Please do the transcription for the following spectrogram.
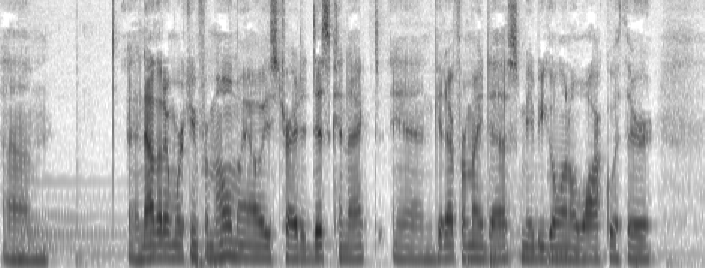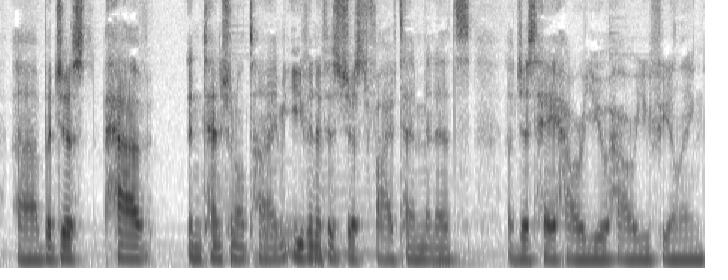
Um, and now that I'm working from home, I always try to disconnect and get up from my desk, maybe go on a walk with her, uh, but just have intentional time, even if it's just five, ten minutes of just, hey, how are you? How are you feeling?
